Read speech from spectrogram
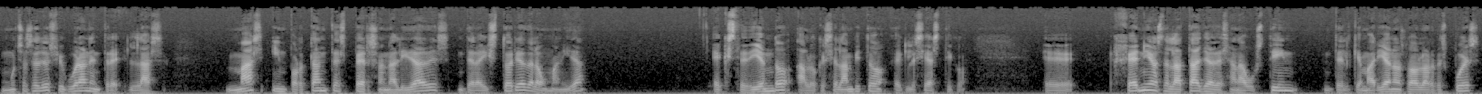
muchos de ellos figuran entre las más importantes personalidades de la historia de la humanidad excediendo a lo que es el ámbito eclesiástico. Eh, genios de la talla de San Agustín, del que María nos va a hablar después,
